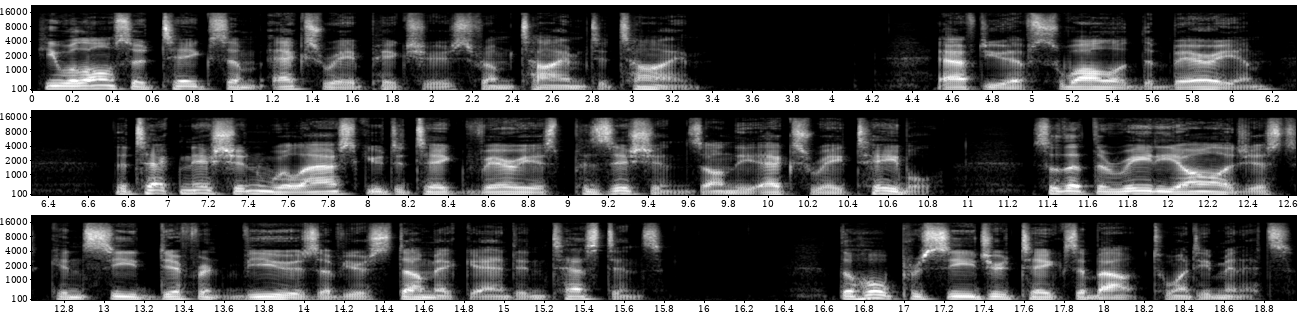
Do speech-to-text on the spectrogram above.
He will also take some x ray pictures from time to time. After you have swallowed the barium, the technician will ask you to take various positions on the x ray table so that the radiologist can see different views of your stomach and intestines. The whole procedure takes about 20 minutes.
